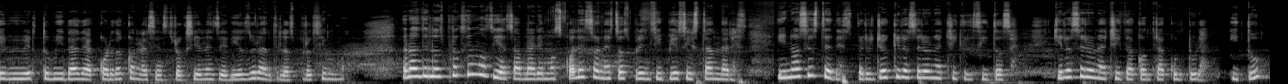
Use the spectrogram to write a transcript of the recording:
que vivir tu vida de acuerdo con las instrucciones de Dios durante los próximos. Durante los próximos días hablaremos cuáles son estos principios y estándares. Y no sé ustedes, pero yo quiero ser una chica exitosa. Quiero ser una chica contra cultura. ¿Y tú?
